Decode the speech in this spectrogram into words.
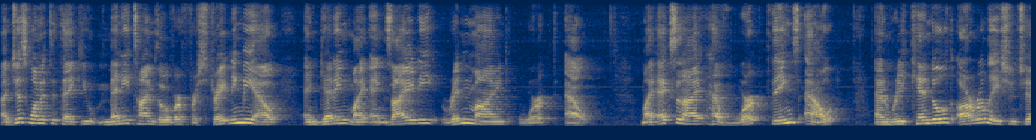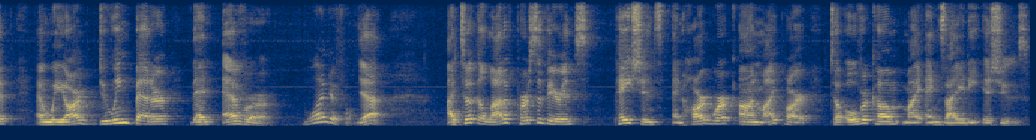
I just wanted to thank you many times over for straightening me out and getting my anxiety ridden mind worked out. My ex and I have worked things out and rekindled our relationship, and we are doing better than ever. Wonderful. Yeah. I took a lot of perseverance, patience, and hard work on my part to overcome my anxiety issues.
